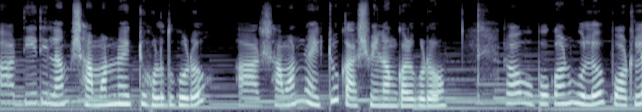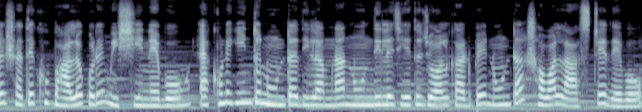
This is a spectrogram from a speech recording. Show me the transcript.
আর দিয়ে দিলাম সামান্য একটু হলুদ গুঁড়ো। আর সামান্য একটু কাশ্মীর লঙ্কার গুঁড়ো। সব উপকরণগুলো পটলের সাথে খুব ভালো করে মিশিয়ে নেব। এখনই কিন্তু নুনটা দিলাম না। নুন দিলে যেহেতু জল কাটবে, নুনটা সবার লাস্টে দেব।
